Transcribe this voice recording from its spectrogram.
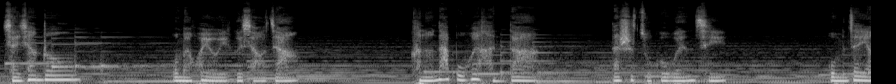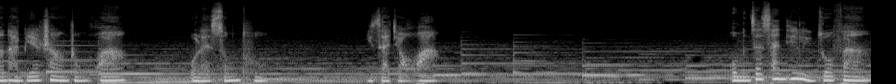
想象中，我们会有一个小家，可能它不会很大，但是足够温馨。我们在阳台边上种花，我来松土，你在浇花。我们在餐厅里做饭，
